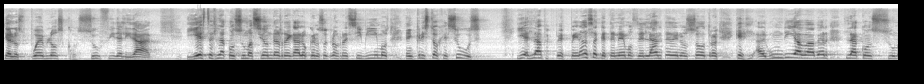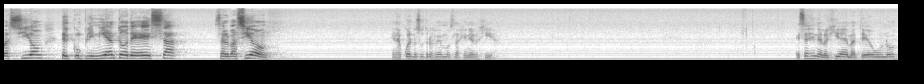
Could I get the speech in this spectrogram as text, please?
y a los pueblos con su fidelidad. Y esta es la consumación del regalo que nosotros recibimos en Cristo Jesús. Y es la esperanza que tenemos delante de nosotros, que algún día va a haber la consumación del cumplimiento de esa salvación, en la cual nosotros vemos la genealogía. Esa genealogía de Mateo 1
